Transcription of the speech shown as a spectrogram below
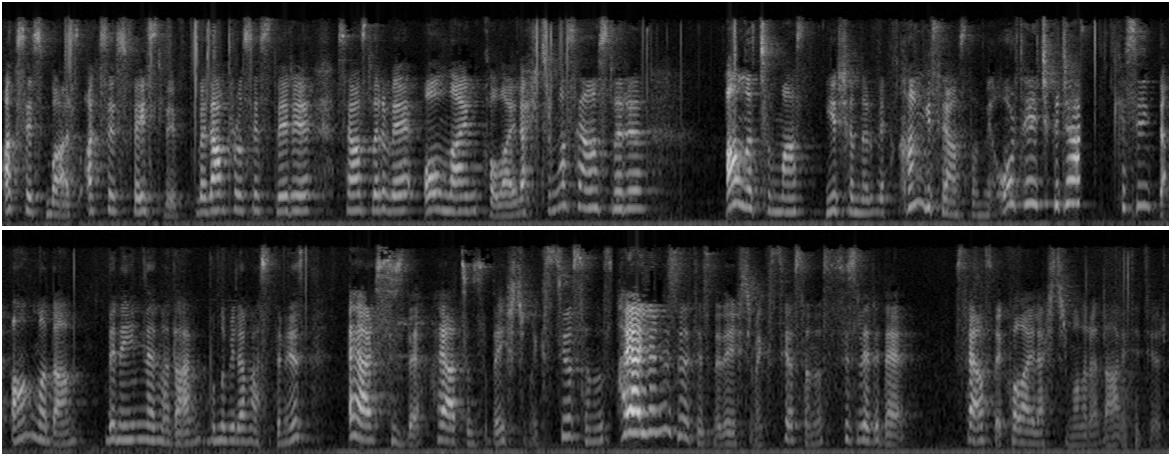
Access Bars, Access Facelift, beden prosesleri, seansları ve online kolaylaştırma seansları anlatılmaz, yaşanır ve hangi seanstan ne ortaya çıkacak kesinlikle almadan deneyimlemeden bunu bilemezsiniz. Eğer siz de hayatınızı değiştirmek istiyorsanız, hayallerinizin ötesinde değiştirmek istiyorsanız sizleri de seans ve kolaylaştırmalara davet ediyorum.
